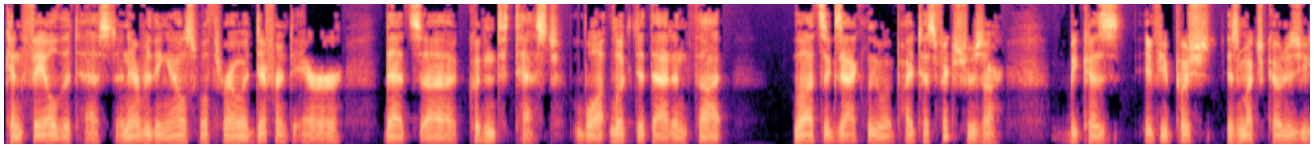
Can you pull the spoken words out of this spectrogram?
can fail the test, and everything else will throw a different error that's uh, couldn't test. Looked at that and thought, well, that's exactly what PyTest fixtures are, because if you push as much code as you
